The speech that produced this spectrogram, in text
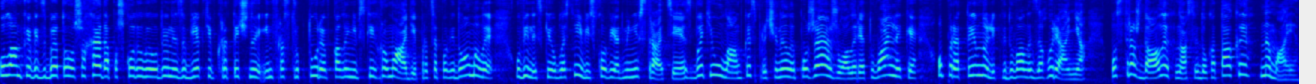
Уламки від збитого шахеда пошкодили один із об'єктів критичної інфраструктури в Калинівській громаді. Про це повідомили у Вінницькій обласній військовій адміністрації. Збиті уламки спричинили пожежу, але рятувальники оперативно ліквідували загоряння. Постраждалих внаслідок атаки немає.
